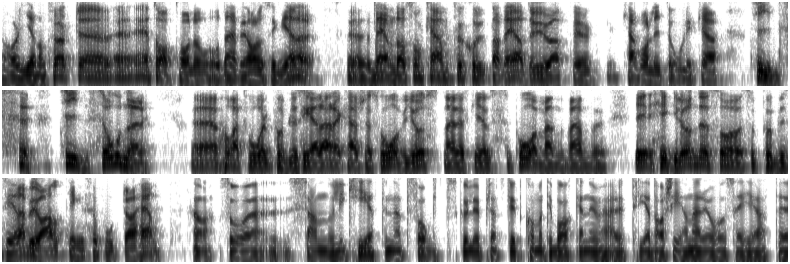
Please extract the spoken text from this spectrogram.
har genomfört ett avtal och när vi har signerat det. Eh, det enda som kan förskjuta det är ju att det kan vara lite olika tids, tidszoner och att vår publicerare kanske sov just när det skrevs på men, men i, i grunden så, så publicerar vi ju allting så fort det har hänt. Ja, så uh, sannolikheten att Fogt skulle plötsligt komma tillbaka nu här tre dagar senare och säga att uh,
